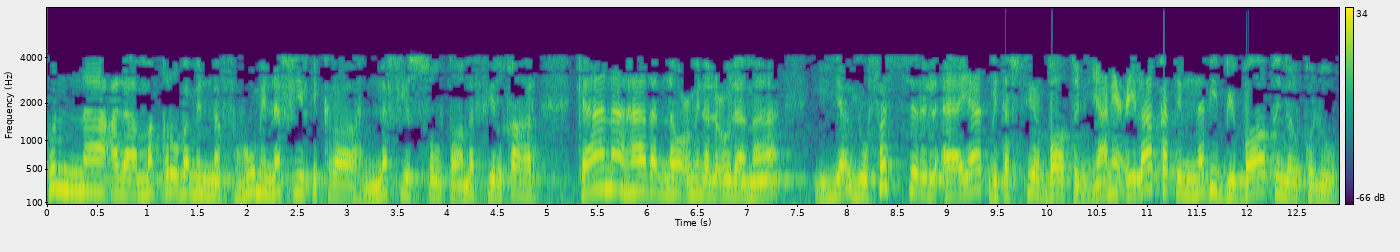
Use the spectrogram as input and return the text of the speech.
كنا على مقربة من مفهوم نفي الإكراه نفي السلطة نفي القهر كان هذا النوع من العلماء يفسر الآيات بتفسير باطني يعني علاقة النبي بباطن القلوب.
